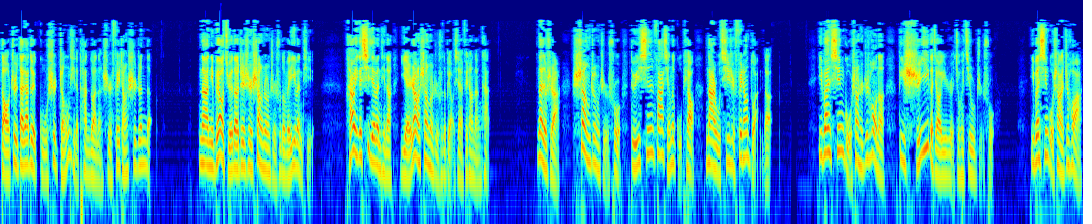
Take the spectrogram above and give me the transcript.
导致大家对股市整体的判断呢是非常失真的。那你不要觉得这是上证指数的唯一问题，还有一个细节问题呢，也让上证指数的表现非常难看，那就是啊，上证指数对于新发行的股票纳入期是非常短的。一般新股上市之后呢，第十一个交易日就会计入指数。一般新股上来之后啊，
